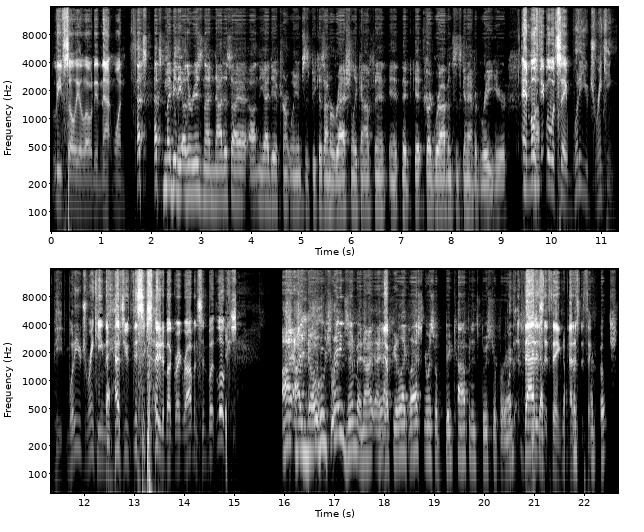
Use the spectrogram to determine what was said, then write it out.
leave Sully alone in that one. That's that's maybe the other reason I'm not as high on the idea of Trent Williams is because I'm irrationally confident that Greg Robinson's going to have a great year. And most uh, people would say, "What are you drinking, Pete? What are you drinking that has you this excited about Greg Robinson?" But look. I, I know who trains him, and I, yep. I feel like last year was a big confidence booster for him. That He's is the thing. That is the thing. Coach.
